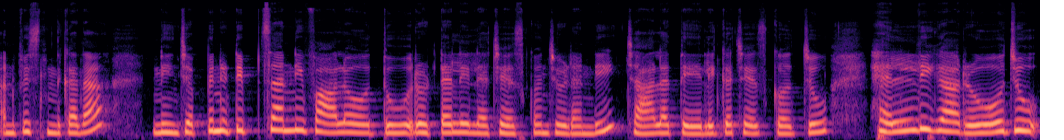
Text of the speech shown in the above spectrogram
అనిపిస్తుంది కదా? నేను చెప్పిన టిప్స్ అన్నీ ఫాలో అవుతూ రొట్టెలు ఇలా చేసుకొని చూడండి. చాలా తేలిక చేసుకోవచ్చు. హెల్దీగా రోజు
